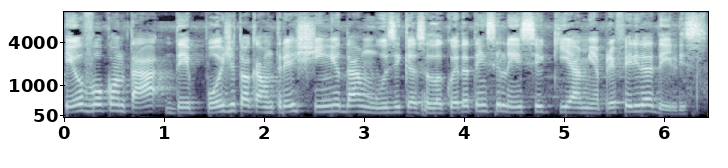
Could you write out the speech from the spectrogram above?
eu vou contar depois de tocar um trechinho da música Solo Cuida Tem Silêncio, que é a minha preferida deles.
